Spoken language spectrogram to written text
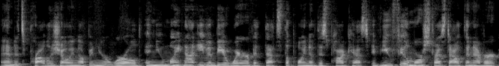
and it's probably showing up in your world and you might not even be aware of it. That's the point of this podcast. If you feel more stressed out than ever,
